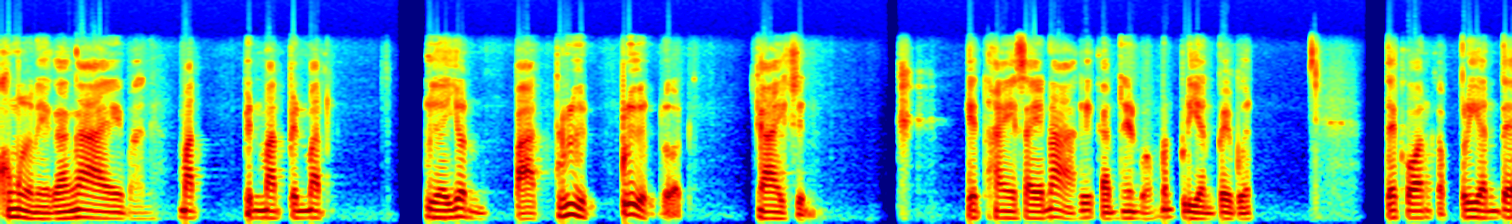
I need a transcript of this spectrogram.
คู่มือเนี่ยก็ง่ายบาดนี้มัดเป็นมัดเป็นมัดเรือย่นปาดปลืดปลืดโลดง่ายขึ้นเฮ็ดไฮใส่หน้าคือกันเห็นบอกมันเปลี่ยนไปเบิด แต่ก่อนกับเปลี่ยนแต่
